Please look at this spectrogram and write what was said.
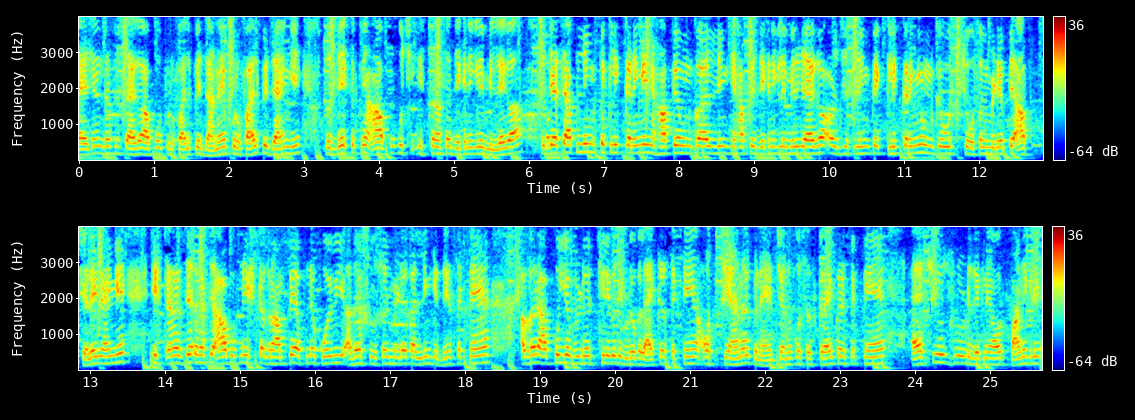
ऐसे इंटरफेस आएगा, आपको प्रोफ़ाइल पे जाना है। प्रोफ़ाइल पे जाएँगे तो देख सकते हैं आपको कुछ इस तरह से देखने के लिए मिलेगा। तो जैसे आप लिंक पे क्लिक करेंगे, यहाँ पे उनका लिंक यहाँ पे देखने के लिए मिल जाएगा और जिस लिंक पे क्लिक करेंगे, उनके उस सोशल मीडिया पे आप चले जाएँगे। इस तरह से तरह से आप अपने इंस्टाग्राम पे अपने कोई भी अदर सोशल मीडिया का लिंक दे सकते हैं। अगर आपको ये वीडियो अच्छी लगे तो वीडियो को लाइक कर सकते हैं और चैनल पर नए चैनल को सब्सक्राइब कर सकते हैं। ऐसी वीडियो देखने और पाने के लिए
